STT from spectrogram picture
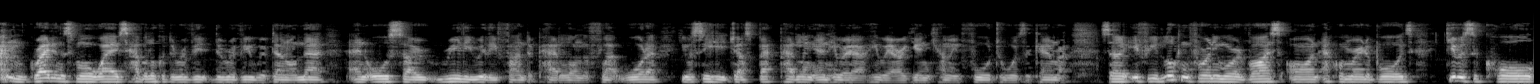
great in the small waves. Have a look at the review, the review we've done on that, and also really, really fun to paddle on the flat water. You'll see here just back paddling, and here we are, here we are again coming forward towards the camera. So if you're looking for any more advice on Aqua Marina boards, give us a call.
